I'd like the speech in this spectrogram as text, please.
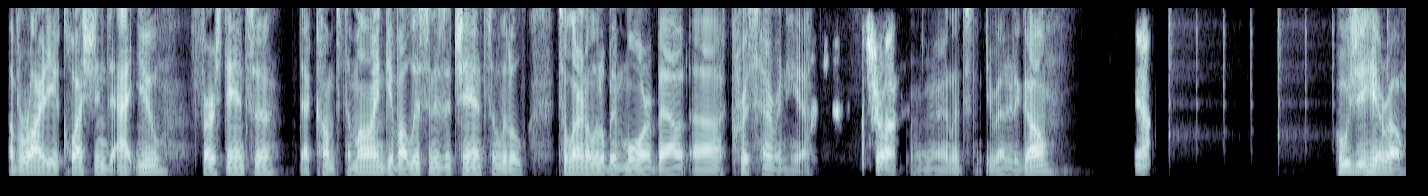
a variety of questions at you. First answer that comes to mind. Give our listeners a chance a little to learn a little bit more about uh, Chris Herren here. Sure. All right, let's. You ready to go? Yeah. Who's your hero?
